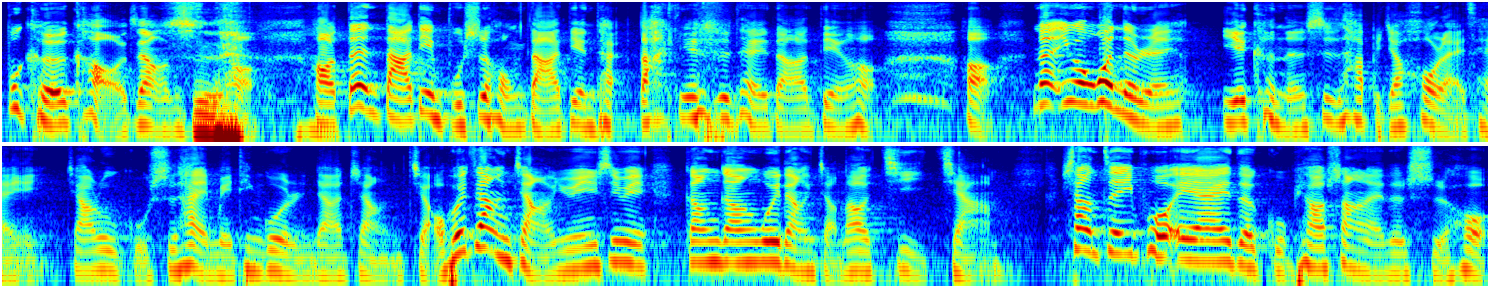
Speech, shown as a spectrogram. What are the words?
不可考这样子哈。好，但达电不是宏达电，台达电是台达电哈。好，那因为问的人也可能是他比较后来才加入股市，他也没听过人家这样叫。我会这样讲的原因是因为刚刚威良讲到技嘉。像这一波 AI 的股票上来的时候，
